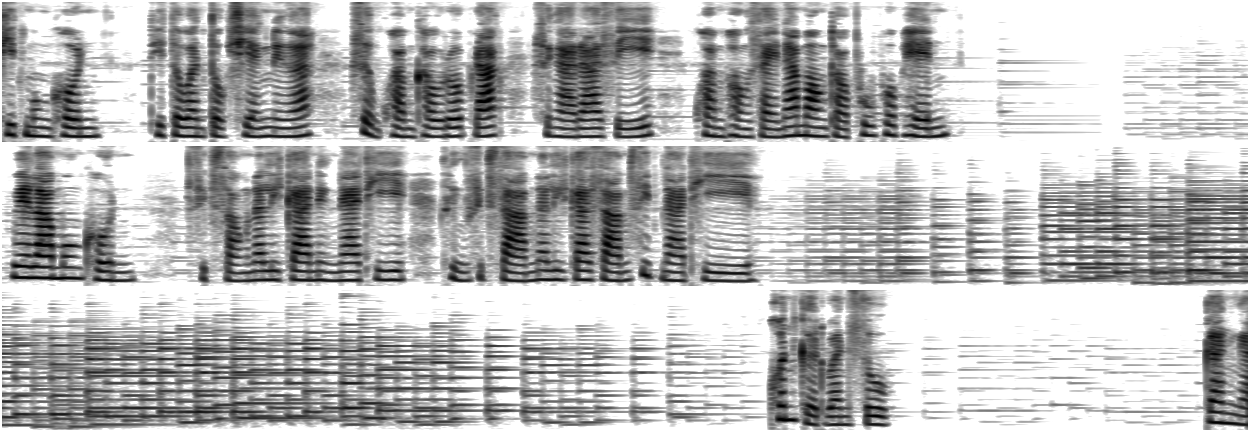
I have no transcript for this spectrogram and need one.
ทิศมงคล ทิศตะวันตกเฉียงเหนือ เสริมความเคารพรัก สง่าราศี ความผ่องใสหน้ามองต่อผู้พบเห็น เวลามงคล 12นาฬิกา1นาทีถึง 13นาฬิกา30นาที คนเกิดวันศุกร์ การง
